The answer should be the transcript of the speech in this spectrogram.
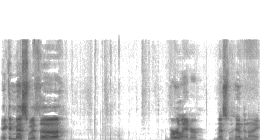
It can mess with uh, Verlander. Mess with him tonight.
